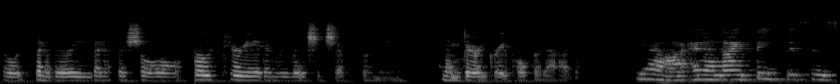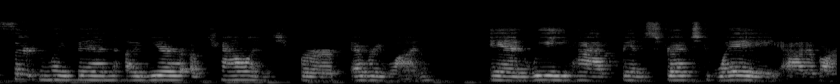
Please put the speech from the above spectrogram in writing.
so it's been a very beneficial growth period and relationship for me. And I'm very grateful for that. Yeah, and I think this has certainly been a year of challenge for everyone. And we have been stretched way out of our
